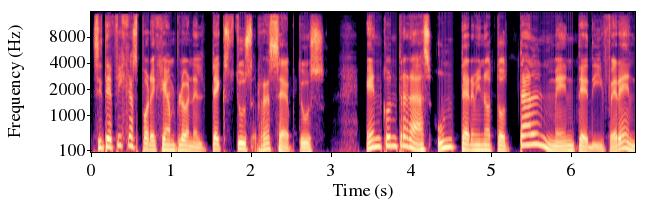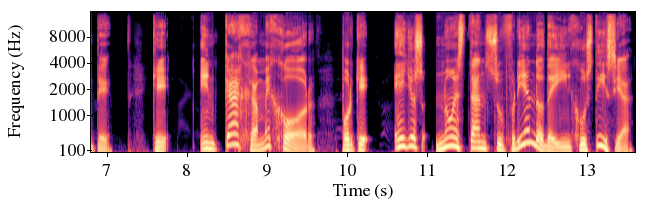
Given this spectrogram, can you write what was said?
Si te fijas, por ejemplo, en el Textus Receptus, encontrarás un término totalmente diferente, que encaja mejor porque ellos no están sufriendo de injusticia,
